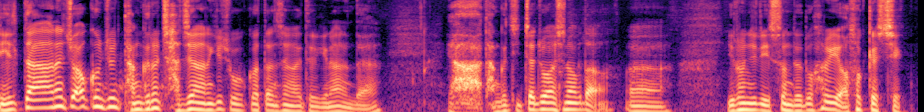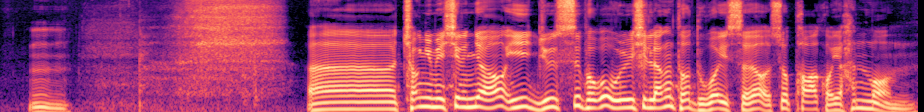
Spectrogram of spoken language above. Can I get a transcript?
일단은 조금 좀 당근을 자제하는 게 좋을 것 같다는 생각이 들긴 하는데, 야, 당근 진짜 좋아하시나 보다. 예. 이런 일이 있었는데도 하루에 여섯 개씩. 음. 아, 정유미 씨는요, 이 뉴스 보고 우리 신랑은 더 누워 있어요. 소파와 거의 한 몸.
